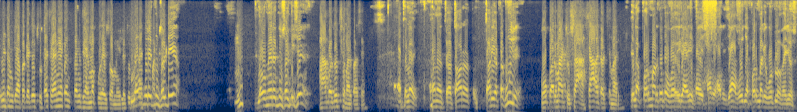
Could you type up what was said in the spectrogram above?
એવી ધમકી આપે કે જો છૂટાછેડા નહીં આપે તમે જેલમાં પુરાવીશું અમે એટલે તું લવ મેરેજનું સર્ટી લવ મેરેજનું સર્ટી છે? હા બધું જ છે મારી પાસે. હા ચલાય અને તારા તારી અટક શું છે? હું પરમાર છું. શા? શા અટક છે મારી? પેલા પરમાર તો તો વૈરા એ ભાઈ. મારે હારી જ્યાં જોઈને પરમારી ઓટલો વાર્યો છે.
